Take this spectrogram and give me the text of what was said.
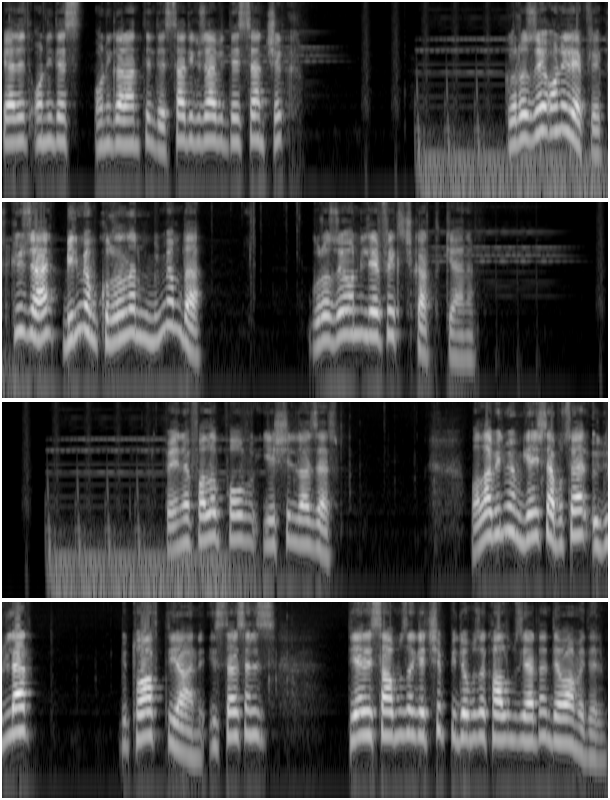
Bir adet Oni, des Oni garantili deste. Hadi güzel bir desen çık. Grozo'ya Oni refleks. Güzel. Bilmiyorum kullanılır mı bilmiyorum da. Grozo'ya Oni refleks çıkarttık yani. Benefalı Pov yeşil lazer. Valla bilmiyorum gençler bu sefer ödüller bir tuhaftı yani. İsterseniz diğer hesabımıza geçip videomuza kaldığımız yerden devam edelim.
